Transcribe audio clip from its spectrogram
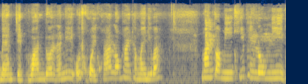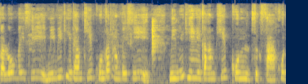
แบนเจ็ดวันโดนอันนี้อุ้ยขวยคว้าร้องไห้ทำไมดีวะมันก็มีคลิปให้ลงนี่ก็ลงไปสิมีวิธีทำคลิปคุณก็ทำไปสิ มีวิธีการคลิปคุณศึกษาคุณ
